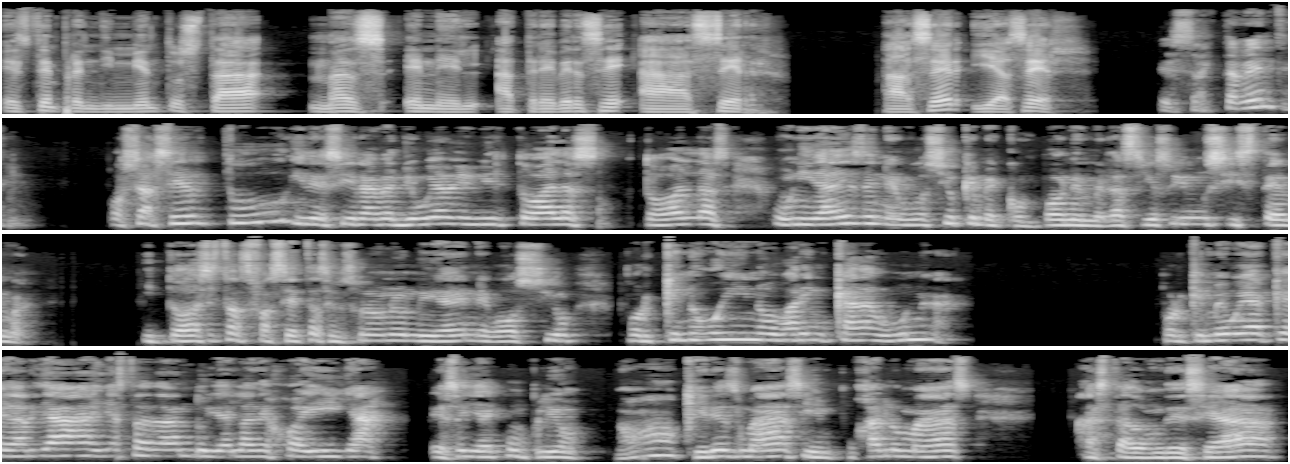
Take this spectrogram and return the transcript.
este emprendimiento está más en el atreverse a hacer, a hacer y hacer. Exactamente. O sea, ser tú y decir, a ver, yo voy a vivir todas las, todas las unidades de negocio que me componen, ¿verdad? Si yo soy un sistema y todas estas facetas son una unidad de negocio, ¿por qué no voy a innovar en cada una? ¿Por qué me voy a quedar, ya, ya está dando, ya la dejo ahí, ya, ese ya cumplió? No, quieres más y empujarlo más hasta donde sea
